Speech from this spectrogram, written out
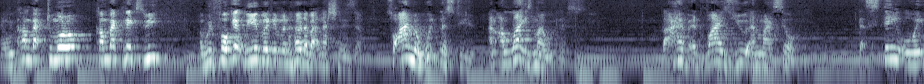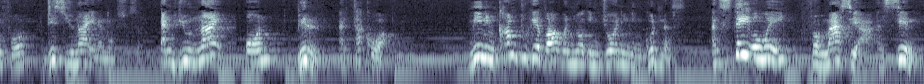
and we come back tomorrow, come back next week, and we forget we haven't even heard about nationalism. So I'm a witness to you, and Allah is my witness. That I have advised you and myself that stay away from disuniting amongst yourselves and unite on bir and taqwa. Meaning come together when you're enjoining in goodness and stay away from masiyah and sin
